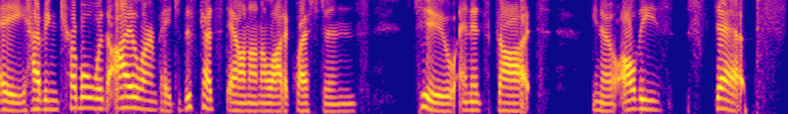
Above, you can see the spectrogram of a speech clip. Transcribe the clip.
a having trouble with iLearn page. This cuts down on a lot of questions too, and it's got, you know, all these steps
